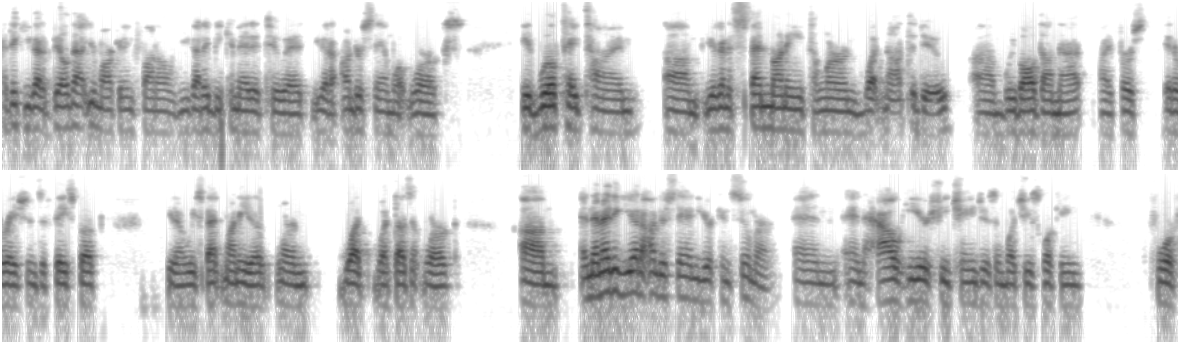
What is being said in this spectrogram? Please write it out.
I think you got to build out your marketing funnel. You got to be committed to it. You got to understand what works. It will take time. Um, you're going to spend money to learn what not to do. Um, we've all done that. My first iterations of Facebook, you know, we spent money to learn what what doesn't work. Um, and then I think you got to understand your consumer and and how he or she changes and what she's looking for,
